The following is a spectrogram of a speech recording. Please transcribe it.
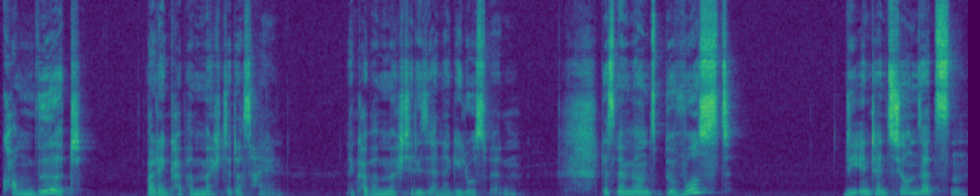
kommen wird, weil dein Körper möchte das heilen. Dein Körper möchte diese Energie loswerden. Dass wenn wir uns bewusst die Intention setzen,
